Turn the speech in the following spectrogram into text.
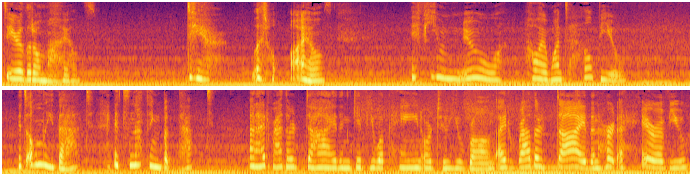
Dear little Miles, dear little Miles, if you knew how I want to help you. It's only that. It's nothing but that. And I'd rather die than give you a pain or do you wrong. I'd rather die than hurt a hair of you,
